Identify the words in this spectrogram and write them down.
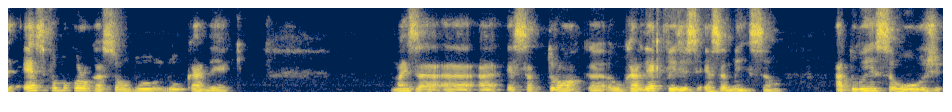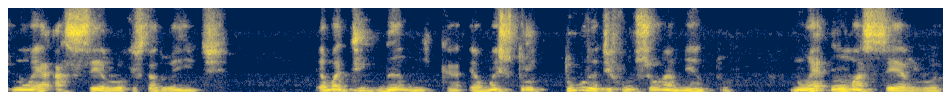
é. essa foi uma colocação do, do Kardec. Mas a, a, a, essa troca, o Kardec fez esse, essa menção. A doença hoje não é a célula que está doente, é uma dinâmica, é uma estrutura de funcionamento. Não é uma célula,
